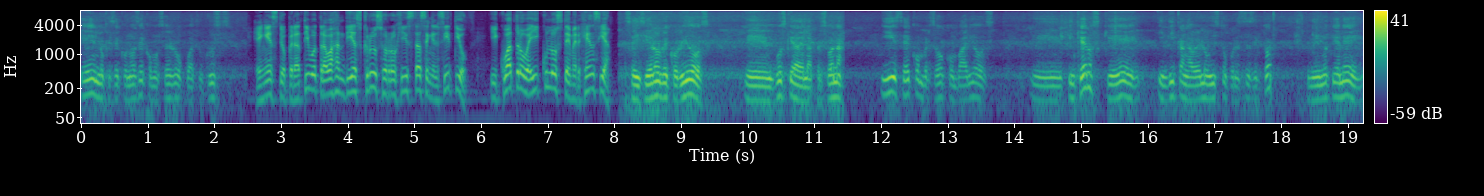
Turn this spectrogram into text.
en lo que se conoce como Cerro Cuatro Cruces. En este operativo trabajan 10 cruzos rojistas en el sitio y cuatro vehículos de emergencia. Se hicieron recorridos en búsqueda de la persona y se conversó con varios eh, finqueros que indican haberlo visto por este sector. El mismo tiene,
